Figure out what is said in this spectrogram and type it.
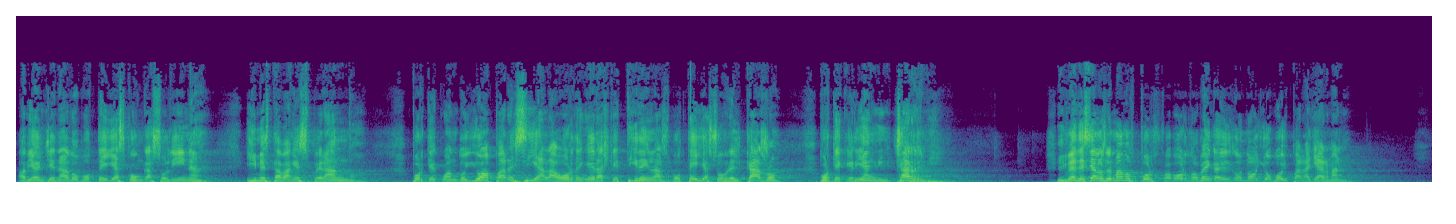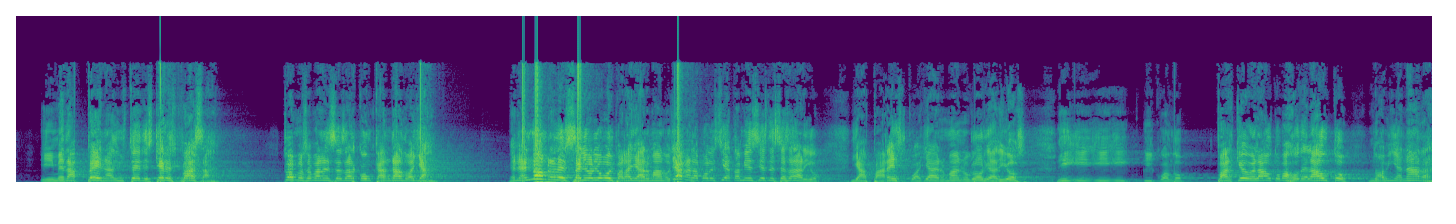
habían llenado botellas con gasolina y me estaban esperando. Porque cuando yo aparecía, la orden era que tiren las botellas sobre el carro porque querían hincharme. Y me decían los hermanos, por favor, no venga. Yo digo, no, yo voy para allá, hermano. Y me da pena de ustedes. ¿Qué les pasa? ¿Cómo se van a encerrar con candado allá? En el nombre del Señor yo voy para allá, hermano. Llame a la policía también si es necesario. Y aparezco allá, hermano, gloria a Dios. Y, cuando parqueo el auto, bajo del auto, no había nada.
